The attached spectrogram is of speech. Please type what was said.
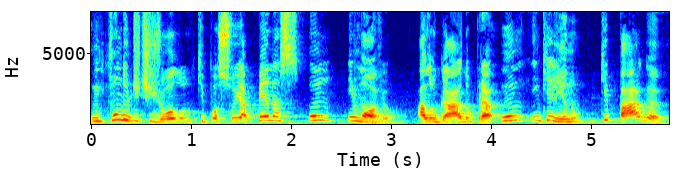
Um fundo de tijolo que possui apenas um imóvel, alugado para um inquilino que paga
